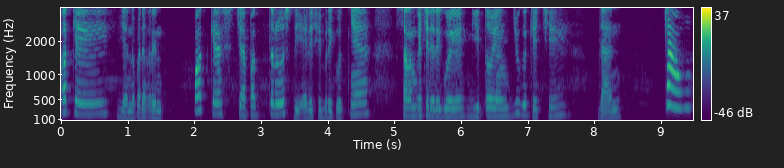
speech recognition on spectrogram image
Oke, okay, jangan lupa dengerin podcast cepat terus di edisi berikutnya. Salam kece dari gue, Gito yang juga kece dan ciao.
